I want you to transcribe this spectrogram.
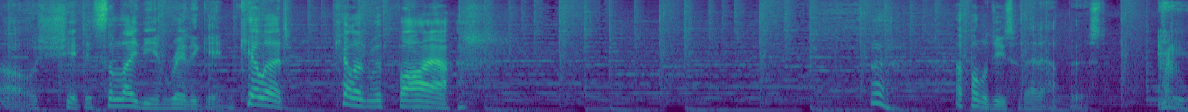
Oh shit, it's the lady in red again. Kill it! Kill it with fire! Apologies for that outburst.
